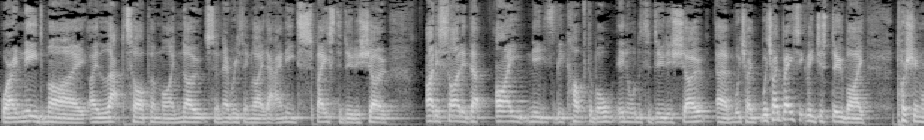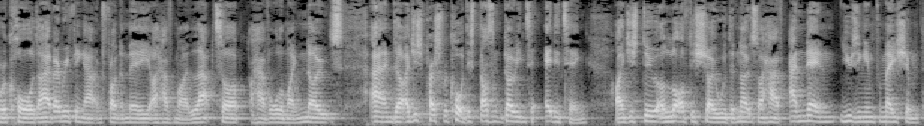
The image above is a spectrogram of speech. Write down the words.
where I need my, my laptop and my notes and everything like that, I need space to do the show. I decided that I needed to be comfortable in order to do this show, um, which I which I basically just do by pushing record. I have everything out in front of me. I have my laptop. I have all of my notes, and uh, I just press record. This doesn't go into editing. I just do a lot of the show with the notes I have, and then using information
